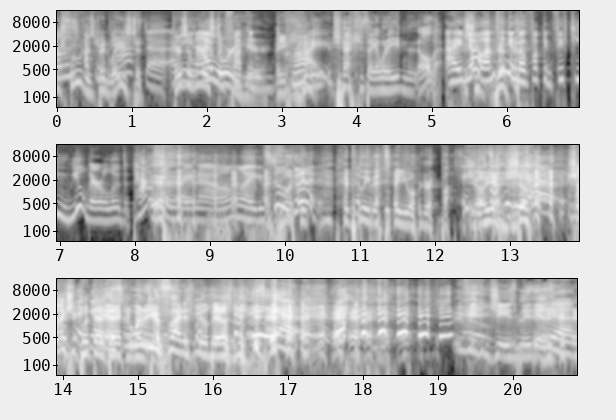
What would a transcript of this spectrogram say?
much this food has fucking been wasted. pasta. I There's a mean, real I would story fucking here. Are you cry. kidding me? Jackie's like, I would have eaten all that. I know. I'm thinking about fucking 15 wheelbarrow loads of pasta right now. I'm like, it's still I believe, good. I believe that's how you order a pasta. oh yeah, she'll, Yeah. she'll actually put that guys. back so in what no are your finest wheelbarrows, please? yeah, Vegan cheese, please. yeah.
